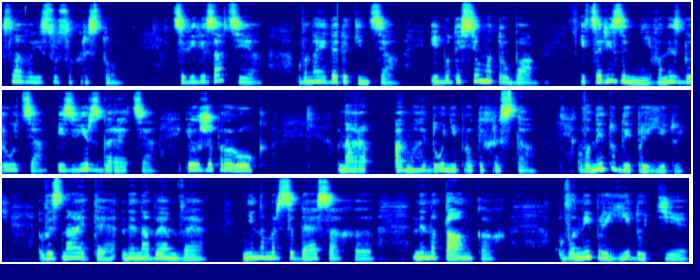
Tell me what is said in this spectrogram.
Слава Ісусу Христу! Цивілізація вона йде до кінця, і буде сьома труба, і царі земні вони зберуться, і звір збереться, і лжепророк на Армагеддоні проти Христа. Вони туди приїдуть. Ви знаєте, не на БМВ, ні на Мерседесах, е, не на танках. Вони приїдуть е,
